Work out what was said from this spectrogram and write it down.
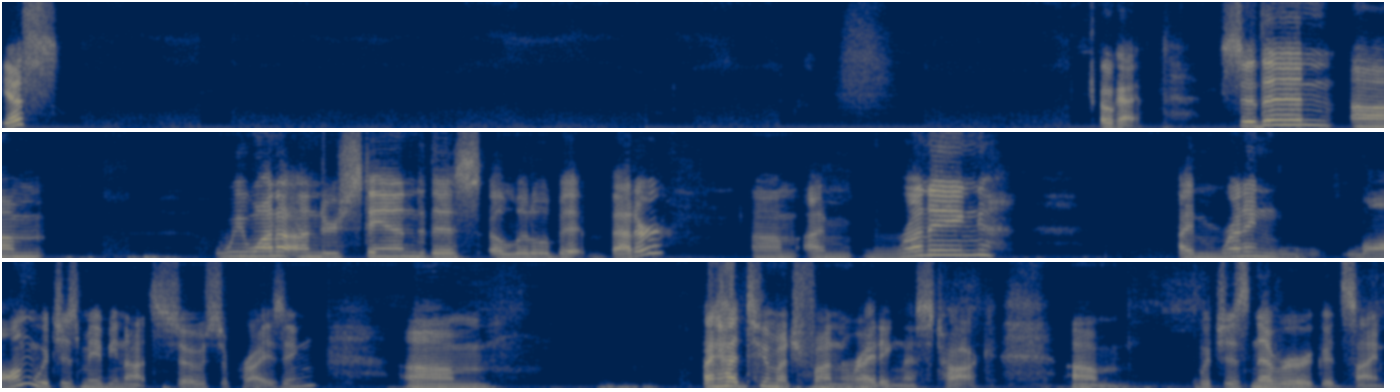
Yes? Okay, so then um, we want to understand this a little bit better. Um, I'm running I'm running long, which is maybe not so surprising. Um, I had too much fun writing this talk, um, which is never a good sign.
